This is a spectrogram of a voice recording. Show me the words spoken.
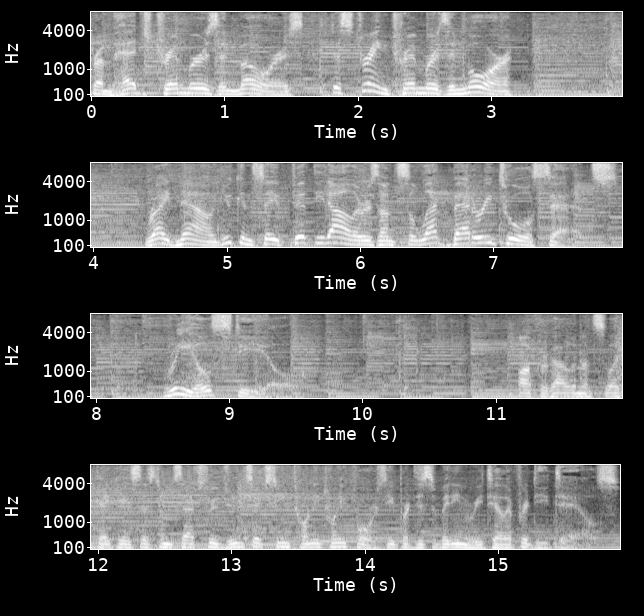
From hedge trimmers and mowers to string trimmers and more, right now you can save $50 on select battery tool sets. Real STIHL. Offer valid on select AK system sets through June 16, 2024. See participating retailer for details.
